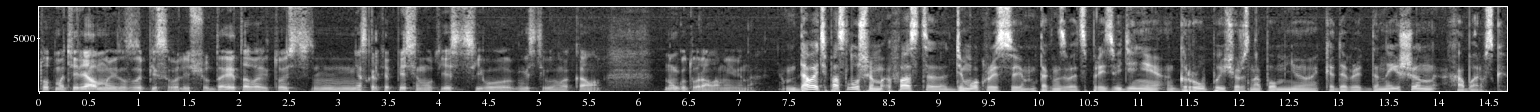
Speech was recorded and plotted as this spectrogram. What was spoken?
тот материал мы записывали еще до этого, и то есть несколько песен вот есть с его гостевым вокалом, ну, гутуралом именно. Давайте послушаем Fast Democracy, так называется произведение группы, еще раз напомню, Cadaveric Donation, Хабаровск.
